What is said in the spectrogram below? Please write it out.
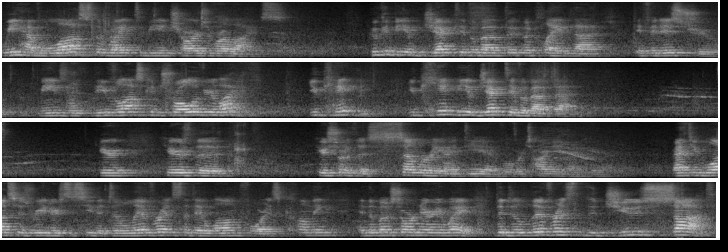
we have lost the right to be in charge of our lives. Who can be objective about the, claim that, if it is true, means you've lost control of your life? You can't be. You can't be objective about that. Here, here's the here's sort of the summary idea of what we're talking about here. Matthew wants his readers to see the deliverance that they long for is coming in the most ordinary way. The deliverance that the Jews sought,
